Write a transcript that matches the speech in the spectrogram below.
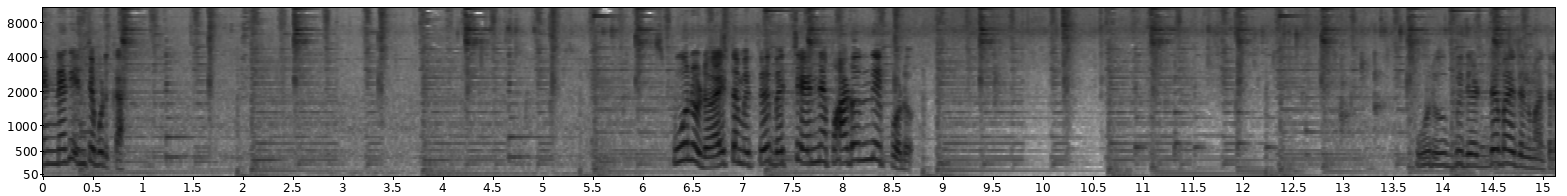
ಎಣ್ಣೆಗೆ ಇಂಚೆ ಬುಡ್ಕ. ಸ್ಪೂನುಡು ಐತಮಿತ್ತು ಬೆಚ್ಚ ಎಣ್ಣೆ ಪಾಡೊಂದು ಇಪ್ಪೊಡು. ಪೂರಿ ಉಬ್ಬಿದ ಎಡ್ಡೆ ಬೈದನು ಮಾತ್ರ.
